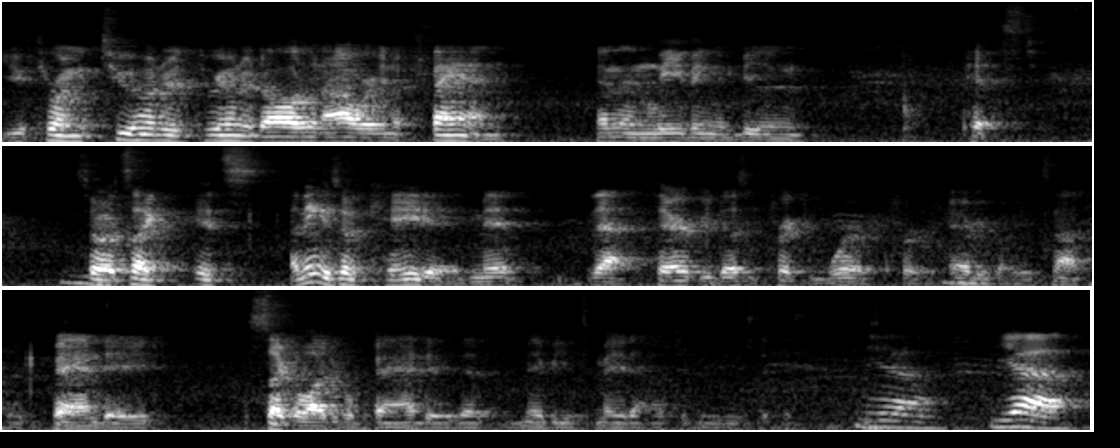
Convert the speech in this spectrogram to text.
you're throwing $200, 300 dollars an hour in a fan, and then leaving and being pissed. So it's like it's. I think it's okay to admit that therapy doesn't freaking work for everybody. It's not the band aid, psychological band aid that maybe it's made out to be these days. Yeah, yeah.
